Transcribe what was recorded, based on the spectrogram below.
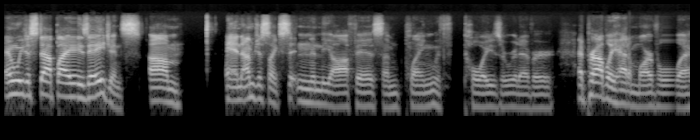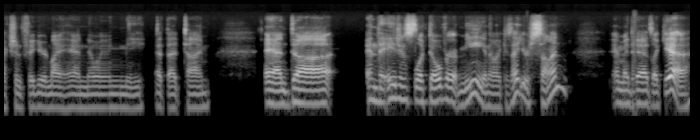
And we just stopped by his agents. Um, and I'm just like sitting in the office. I'm playing with toys or whatever. I probably had a Marvel action figure in my hand, knowing me at that time. And uh, and the agents looked over at me and they're like, "Is that your son?" And my dad's like, "Yeah."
